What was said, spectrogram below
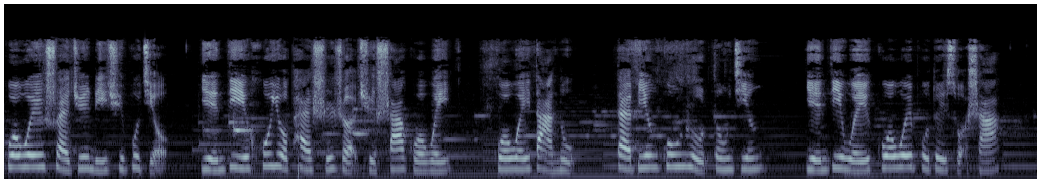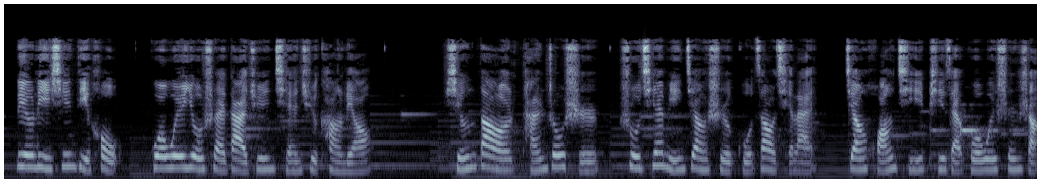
郭威率军离去不久，隐帝忽又派使者去杀郭威，郭威大怒，带兵攻入东京，隐帝为郭威部队所杀。另立新帝后。郭威又率大军前去抗辽，行到潭州时，数千名将士鼓噪起来，将黄旗披在郭威身上，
